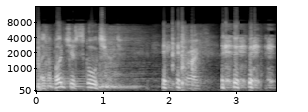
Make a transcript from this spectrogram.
Like a bunch of school children. Right. ready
